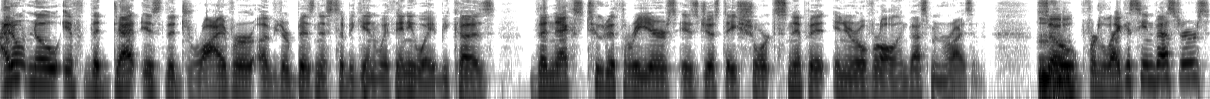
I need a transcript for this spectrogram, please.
I don't know if the debt is the driver of your business to begin with anyway, because the next two to three years is just a short snippet in your overall investment horizon. Mm-hmm. So for legacy investors,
